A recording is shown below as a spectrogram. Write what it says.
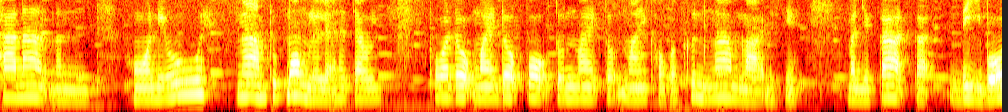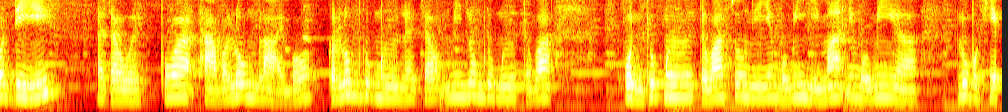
ถ้าหน้านั้นฮอนนี่โอ้ยงามทุกม่องเลยแหละเด้อเจ้าเพราะว่าดอกไม้ดอกโปกต้นไม้ต้นไม้เขาก็ขึ้นงามหลายไปสิบรรยากาศก็ดีบ่ดีนะเจ้าเว้ยเพราะว่าถามว่าล่มหลายบ่ก็ล่มทุกมือเลยเจ้ามีล่มทุกมือ แต่ว่าฝนทุกมือ แต่ว่าช่วงนี้ยังบ่มีหิมะยังบ่มีลูกบักเห็บ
